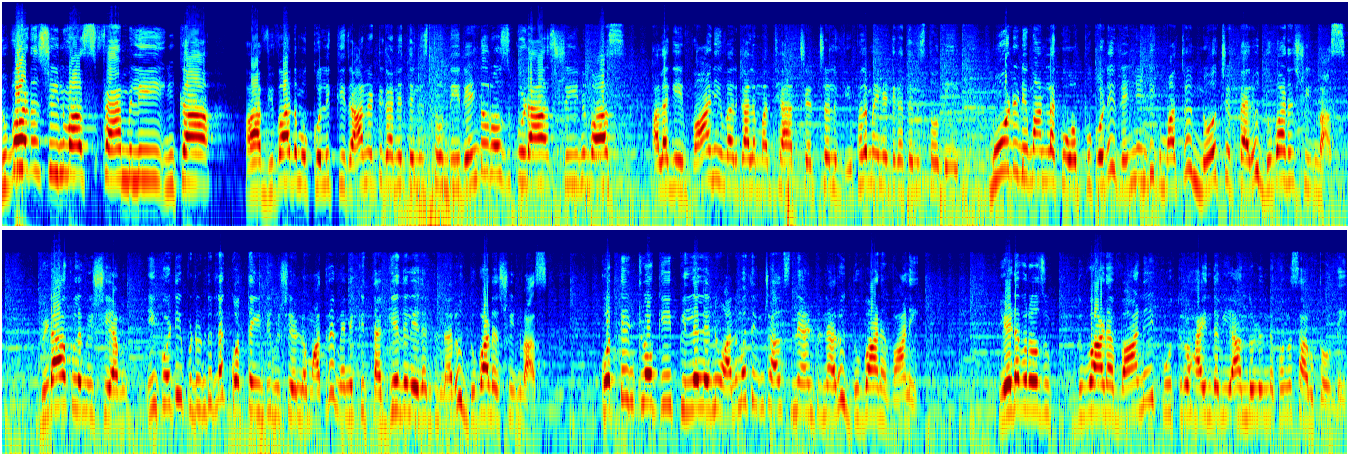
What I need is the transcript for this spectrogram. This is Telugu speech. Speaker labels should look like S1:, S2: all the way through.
S1: దువ్వాడ శ్రీనివాస్ ఫ్యామిలీ ఇంకా ఆ వివాదం కొలిక్కి రానట్టుగానే తెలుస్తోంది. రెండో రోజు కూడా శ్రీనివాస్ అలాగే వాణి వర్గాల మధ్య చర్చలు విఫలమైనట్టుగా తెలుస్తోంది. మూడు డిమాండ్లకు ఒప్పుకొని రెండింటికి మాత్రం నో చెప్పారు దువ్వాడ శ్రీనివాస్. విడాకుల విషయం ఇంకోటి ఇప్పుడు ఉంటున్న కొత్త ఇంటి విషయంలో మాత్రం వెనక్కి తగ్గేది లేదంటున్నారు దువ్వాడ శ్రీనివాస్. కొత్త ఇంట్లోకి పిల్లలను అనుమతించాల్సిందే అంటున్నారు దువ్వాడ వాణి. ఏడవ రోజు దువ్వాడ వాణి కూతురు హైందవి ఆందోళన కొనసాగుతోంది.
